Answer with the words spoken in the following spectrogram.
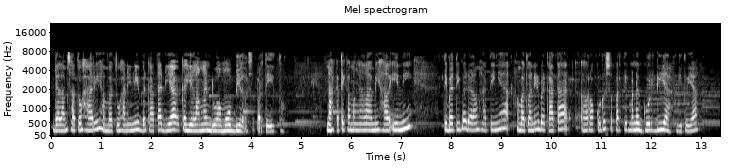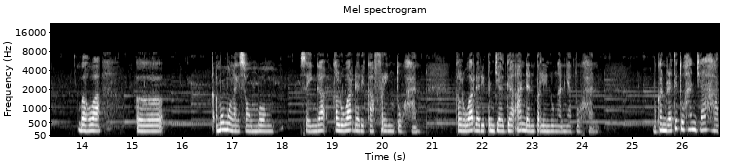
dalam satu hari hamba Tuhan ini berkata dia kehilangan dua mobil seperti itu. Nah ketika mengalami hal ini, tiba-tiba dalam hatinya hamba Tuhan ini berkata e, Roh Kudus seperti menegur dia gitu ya, bahwa e, kamu mulai sombong sehingga keluar dari covering Tuhan, keluar dari penjagaan dan perlindungannya Tuhan. Bukan berarti Tuhan jahat,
